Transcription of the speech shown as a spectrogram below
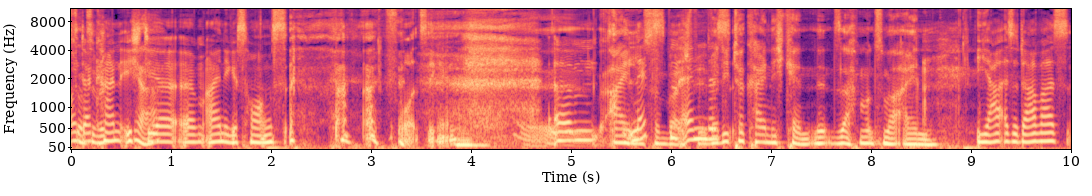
und da kann ich ja. dir ähm, einige Songs vorsingen. Ähm, einen letzten zum Beispiel. Endes, Wer die Türkei nicht kennt, ne, sagen wir uns mal einen. Ja, also da war es,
